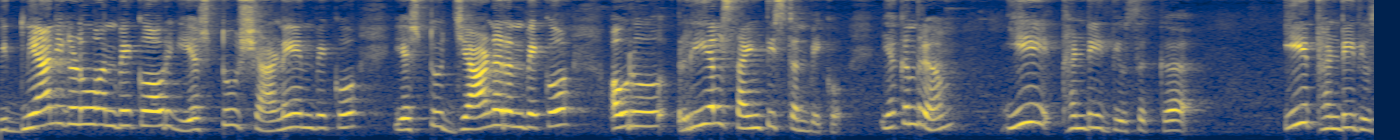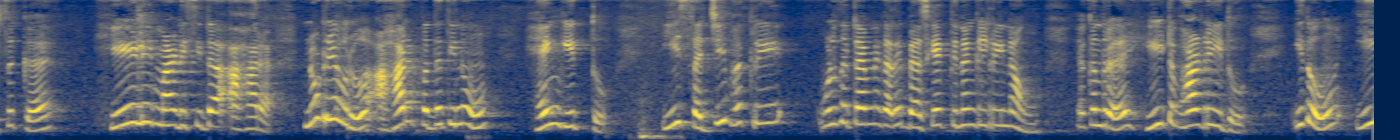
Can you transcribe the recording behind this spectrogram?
ವಿಜ್ಞಾನಿಗಳು ಅನ್ಬೇಕು, ಅವ್ರಿಗೆ ಎಷ್ಟು ಶಾಣೆ ಅನ್ಬೇಕು, ಎಷ್ಟು ಜಾಣರ್ ಅನ್ಬೇಕು, ಅವರು ರಿಯಲ್ ಸೈಂಟಿಸ್ಟ್ ಅನ್ಬೇಕು. ಯಾಕಂದ್ರೆ ಈ ಥಂಡಿ ದಿವಸಕ್ಕೆ, ಈ ಥಂಡಿ ದಿವಸಕ್ಕೆ ಹೇಳಿ ಮಾಡಿಸಿದ ಆಹಾರ. ನೋಡ್ರಿ ಅವರು, ಆಹಾರ ಪದ್ಧತಿನೂ ಹೆಂಗಿತ್ತು. ಈ ಸಜ್ಜಿ ಭಕ್ರಿ ಉಳಿದ ಟೈಮ್ನಾಗ ಅದೇ ಬೇಸಿಗೆಗೆ ರೀ ನಾವು. ಯಾಕಂದ್ರೆ ಹೀಟ್ ಭಾಳ ರೀ ಇದು. ಇದು ಈ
